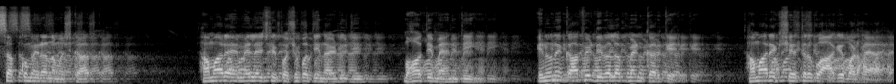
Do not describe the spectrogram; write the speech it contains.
सबको मेरा नमस्कार। हमारे एमएलए श्री पशुपति नायडू जी बहुत ही मेहनती हैं। इन्होंने काफ़ी डेवलपमेंट करके हमारे क्षेत्र को आगे बढ़ाया है।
